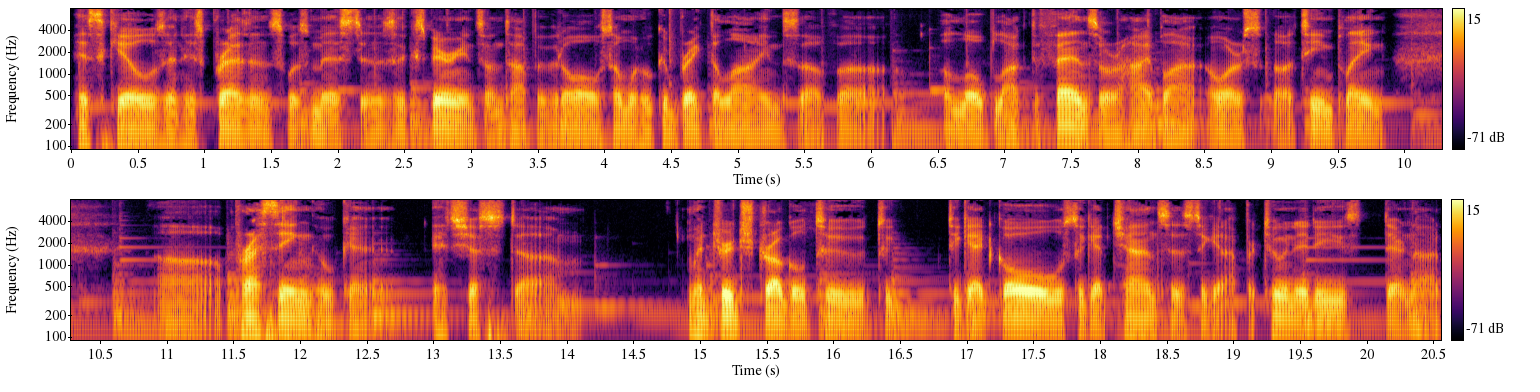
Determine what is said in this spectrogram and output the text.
his skills and his presence was missed and his experience on top of it all. Someone who could break the lines of uh, a low block defense or a high block or a team playing uh, pressing who can it's just um, Madrid struggled to to to get goals to get chances to get opportunities. They're not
